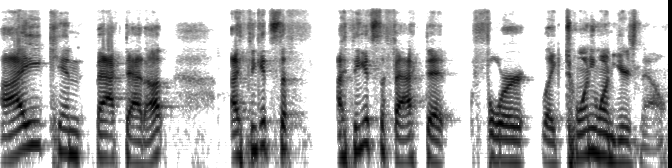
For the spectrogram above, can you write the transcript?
I can back that up. I think it's the I think it's the fact that for like 21 years now,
